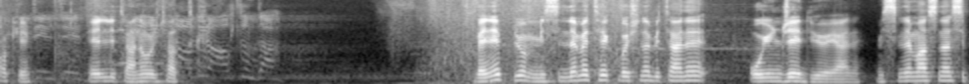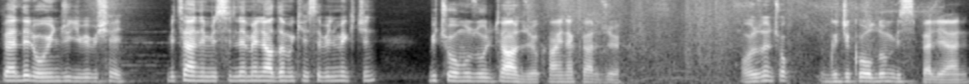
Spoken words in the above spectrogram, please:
Okey. 50 tane ulti attık. Ben hep diyorum misilleme tek başına bir tane oyuncu ediyor yani. Misilleme aslında spell değil oyuncu gibi bir şey. Bir tane misillemeli adamı kesebilmek için birçoğumuz ulti harcıyor, kaynak harcıyor. O yüzden çok gıcık olduğum bir spell yani.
